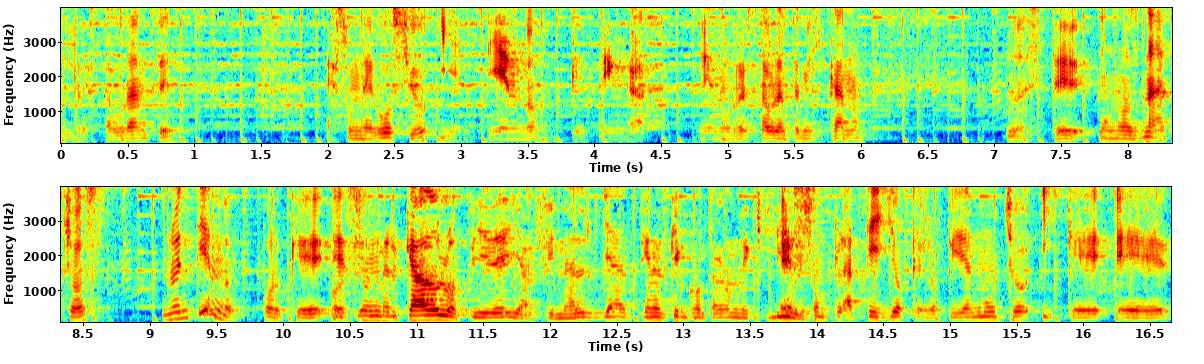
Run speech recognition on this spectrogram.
el restaurante es un negocio y entiendo que tenga en un restaurante mexicano este, unos nachos. Lo entiendo, porque, es un mercado lo pide y al final ya tienes que encontrar un equilibrio. Es un platillo que lo piden mucho y que, eh,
